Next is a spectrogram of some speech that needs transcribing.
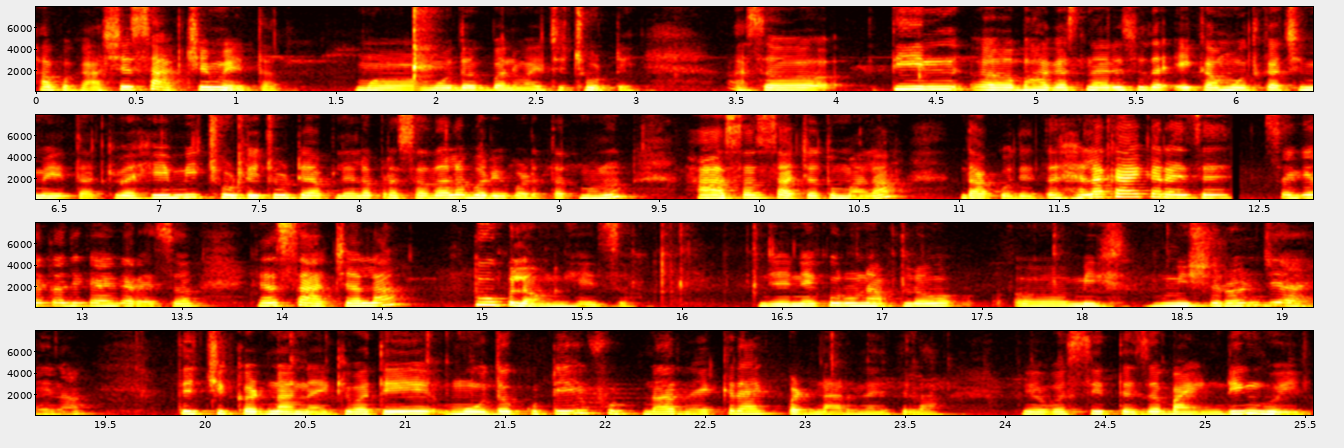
हा बघा असे साचे मिळतात म मोदक बनवायचे छोटे. असं तीन भाग असणारे सुद्धा एका मोदकाचे मिळतात किंवा हे मी छोटे छोटे आपल्याला प्रसादाला बरे पडतात म्हणून हा असाच साचा तुम्हाला दाखवते. तर ह्याला काय करायचं आहे सगळ्यात आधी काय करायचं? ह्या साच्याला तूप लावून घ्यायचं. जेणेकरून आपलं मिश मिश्रण जे आहे ना ते चिकटणार नाही किंवा ते मोदक कुठेही फुटणार नाही क्रॅक पडणार नाही त्याला व्यवस्थित त्याचं बाइंडिंग होईल.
